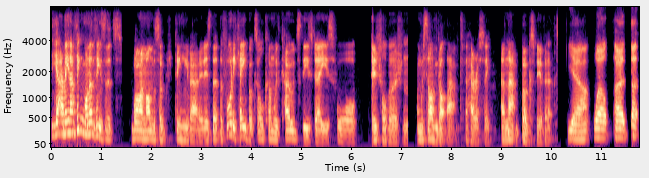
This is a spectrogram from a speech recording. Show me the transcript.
yeah, I mean, I think one of the things that's while I'm on the subject thinking about it is that the 40k books all come with codes these days for digital versions, and we still haven't got that for Heresy, and that bugs me a bit. Yeah, well, uh, th-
